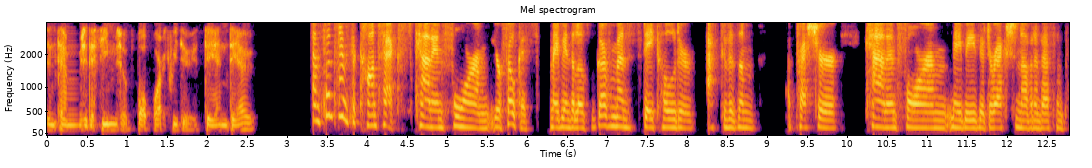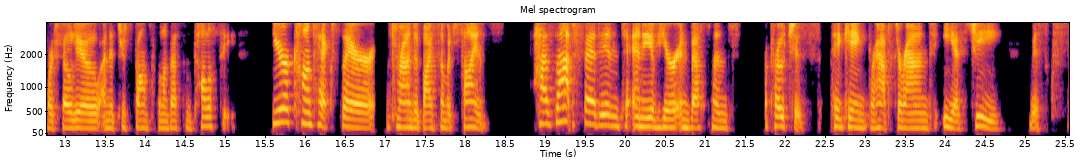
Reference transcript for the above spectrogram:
in terms of the themes of what work we do day in, day out. And sometimes the context can inform your focus. Maybe in the local government, stakeholder activism, a pressure can inform maybe the direction of an investment portfolio and its responsible investment policy. Your context there, surrounded by so much science, has that fed into any of your investment approaches, thinking perhaps around ESG risks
